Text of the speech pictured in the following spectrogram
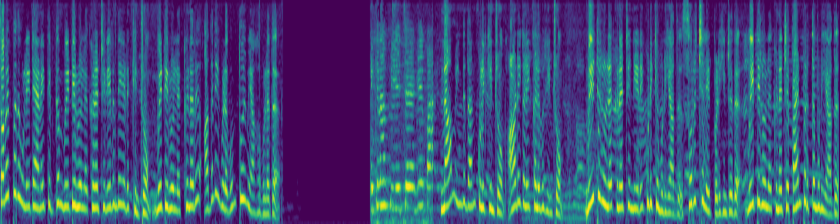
சமைப்பது உள்ளிட்ட அனைத்திற்கும் வீட்டில் உள்ள கிணற்றில் இருந்தே எடுக்கின்றோம் வீட்டில் உள்ள கிணறு அதனை விடவும் தூய்மையாக உள்ளது. நாம் இங்குதான் குளிக்கின்றோம் ஆடைகளை கழுவுகின்றோம். வீட்டில் உள்ள கிணற்றின் நீரை குடிக்க முடியாது சொரிச்சல் ஏற்படுகின்றது. வீட்டில் உள்ள கிணற்றை பயன்படுத்த முடியாது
